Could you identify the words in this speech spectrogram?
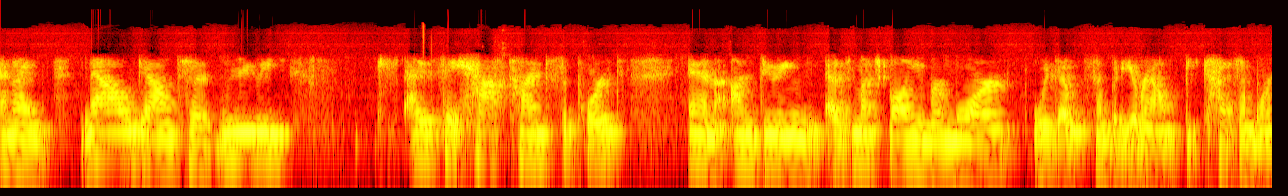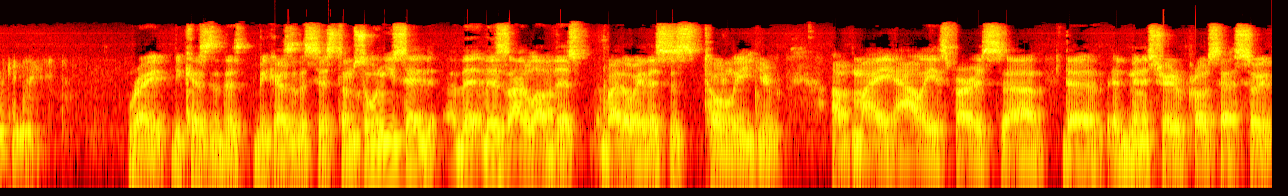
and I'm now down to really, I'd say half time support, and I'm doing as much volume or more without somebody around because I'm organized right because of this because of the system. So when you said this i love this by the way. This is totally you're up my alley as far as uh, the administrative process. So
